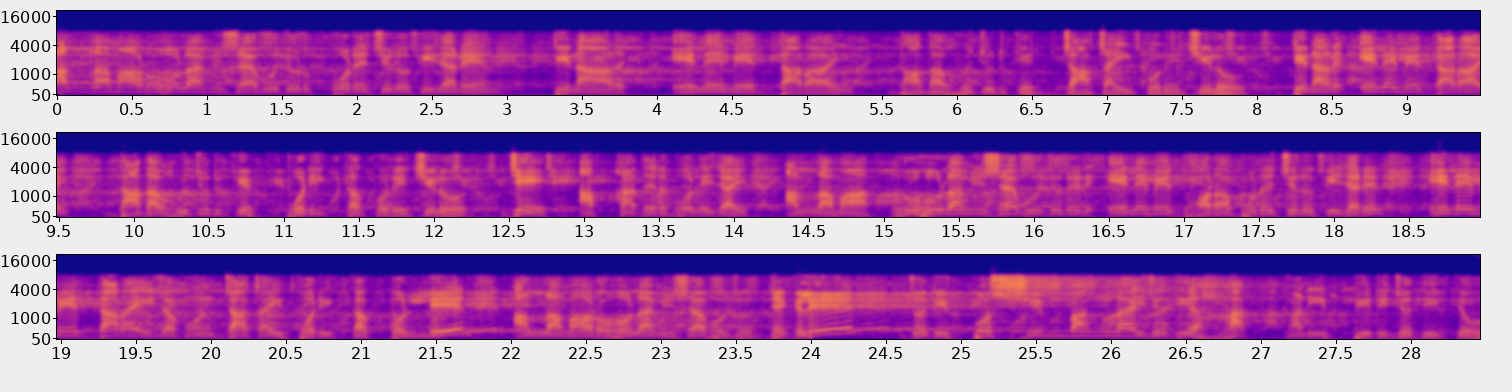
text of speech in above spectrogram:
আল্লামা রহুল আমি সাহেব হুজুর করেছিল কি জানেন? তিনার এলেমের দ্বারাই দাদা হুজুরকে যাচাই করেছিল। তেনার এলেমের দ্বারাই দাদা হুজুরকে পরীক্ষা করেছিল যে আপনাদের বলে যাই আল্লামা রুহুল আমি সাহেব হুজুরের এলেমে ধরা পড়েছিল কি জানেন? এলেমের দ্বারাই যখন যাচাই পরীক্ষা করলেন, আল্লামা রুহুল আমিন সাহেব হুজুর দেখলেন, যদি পশ্চিম বাংলায় যদি হাক্কানি পীর যদি কেউ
